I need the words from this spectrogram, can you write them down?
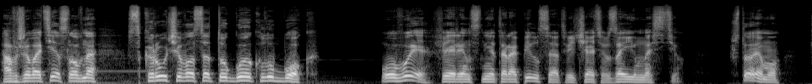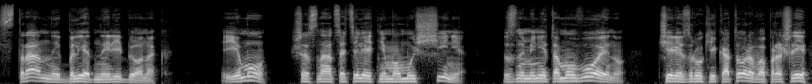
а в животе словно скручивался тугой клубок – Увы, Ференс не торопился отвечать взаимностью. Что ему странный бледный ребенок? Ему, шестнадцатилетнему мужчине, знаменитому воину, через руки которого прошли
